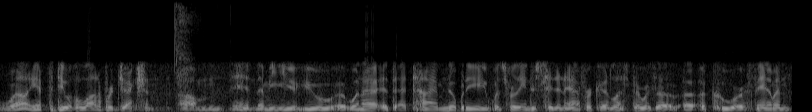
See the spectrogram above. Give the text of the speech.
Well, you have to deal with a lot of rejection. Um, and I mean, you, you when I at that time nobody was really interested in Africa unless there was a, a coup or a famine.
